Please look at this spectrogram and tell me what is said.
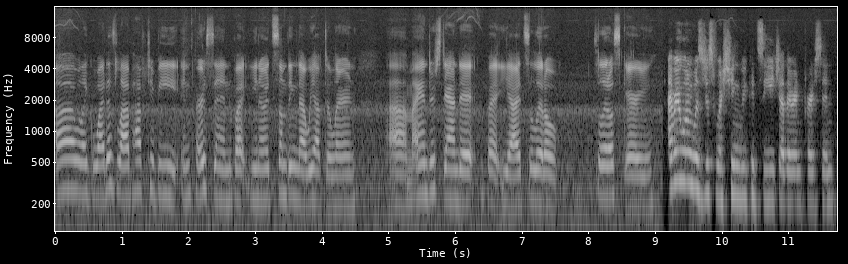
oh, like why does lab have to be in person? But you know, it's something that we have to learn. Um, I understand it, but yeah, it's a little, it's a little scary. Everyone was just wishing we could see each other in person.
